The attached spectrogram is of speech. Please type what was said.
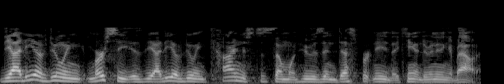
The idea of doing mercy is the idea of doing kindness to someone who is in desperate need. And they can't do anything about it.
